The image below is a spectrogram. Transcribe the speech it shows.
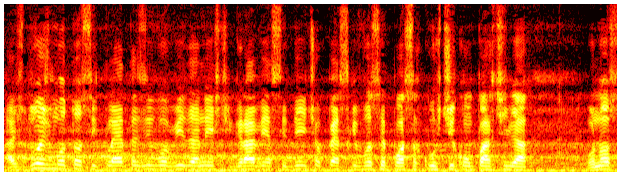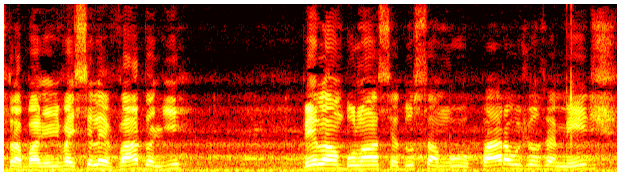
as duas motocicletas envolvidas neste grave acidente. Eu peço que você possa curtir compartilhar o nosso trabalho. Ele vai ser levado ali pela ambulância do SAMU para o José Mendes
